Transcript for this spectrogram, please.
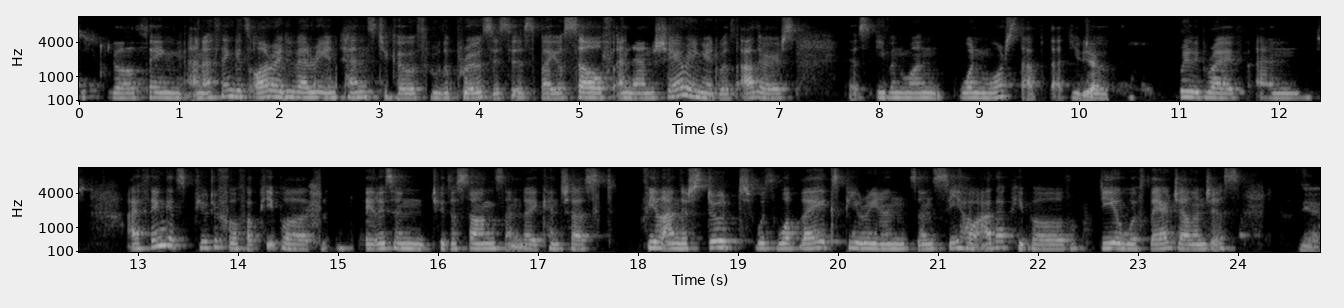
individual thing. And I think it's already very intense to go through the processes by yourself and then sharing it with others is even one one more step that you Yeah. do. Really brave. And I think it's beautiful for people. They listen to the songs and they can just feel understood with what they experience and see how other people deal with their challenges. yeah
